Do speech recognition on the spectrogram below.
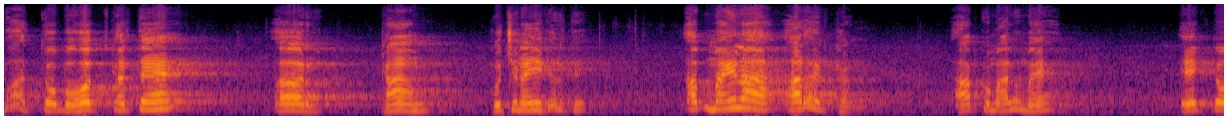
बात तो बहुत करते हैं और काम कुछ नहीं करते। अब महिला आरक्षण, आपको मालूम है, एक तो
